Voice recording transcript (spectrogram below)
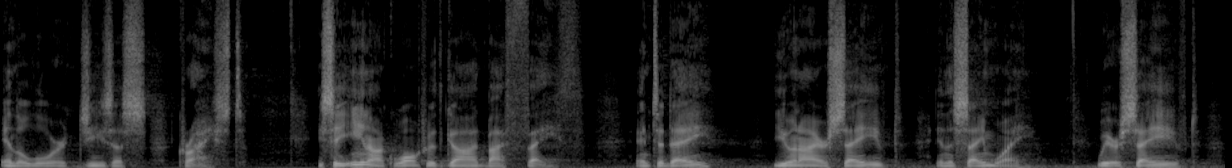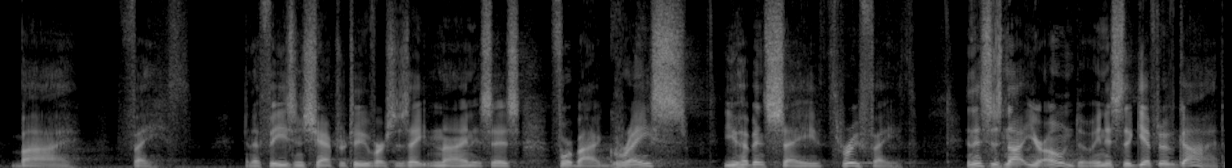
in the Lord Jesus Christ. You see, Enoch walked with God by faith. And today, you and I are saved in the same way. We are saved by faith. In Ephesians chapter 2, verses 8 and 9, it says, for by grace you have been saved through faith. And this is not your own doing, it's the gift of God,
